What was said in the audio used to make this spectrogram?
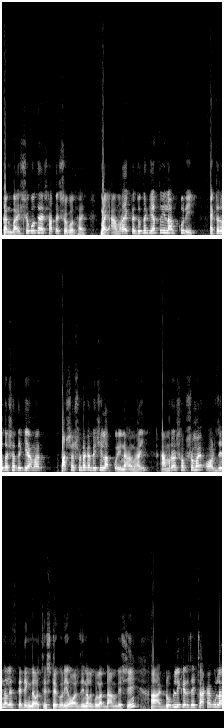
কারণ বাইশশো কোথায় সাতাইশশো কোথায়? ভাই, আমরা একটা জুতা কি এতই লাভ করি, একটা জুতার সাথে কি আমার পাঁচ সাতশো টাকা বেশি লাভ করি? না ভাই আমরা সব সময় অরিজিনাল স্কেটিং দেওয়ার চেষ্টা করি অরিজিনালগুলোর দাম বেশি। আর ডুপ্লিকেট যে চাকাগুলা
